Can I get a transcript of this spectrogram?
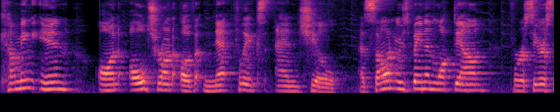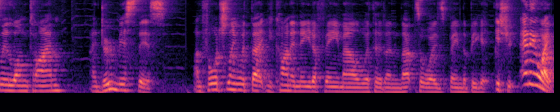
Coming in on Ultron of Netflix and chill. As someone who's been in lockdown for a seriously long time, I do miss this. Unfortunately, with that, you kind of need a female with it, and that's always been the bigger issue. Anyway,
